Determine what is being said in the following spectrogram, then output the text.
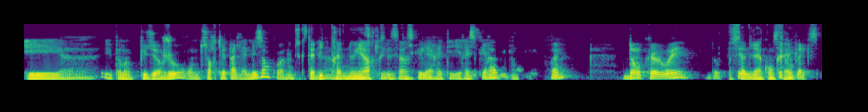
Et, euh, et, pendant plusieurs jours, on ne sortait pas de la maison, quoi. Parce que t'habites près de New York, c'est ça Parce que l'air était irrespirable. Donc, ouais. Donc, euh, ouais. Donc, ça devient concret. complexe.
